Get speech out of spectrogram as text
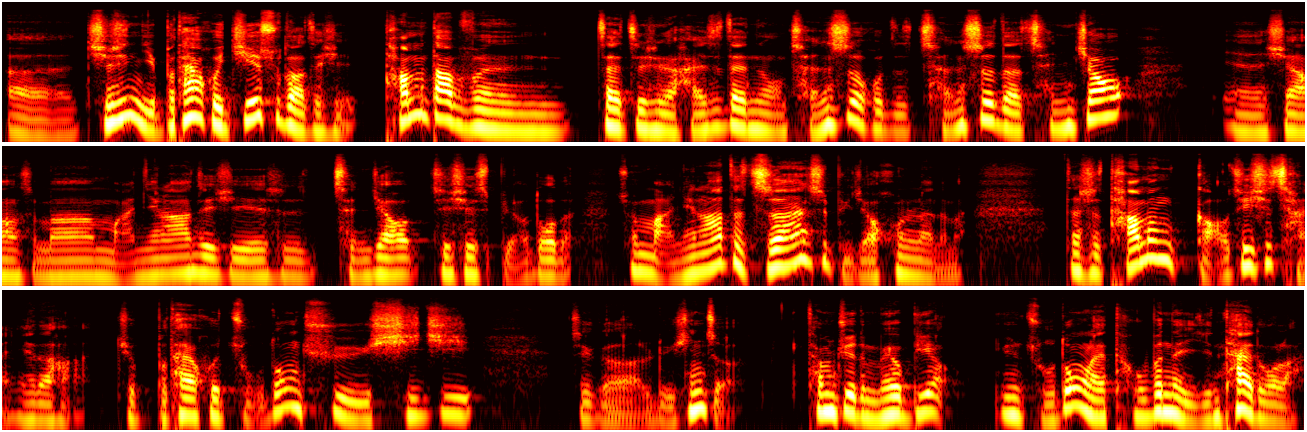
呃，其实你不太会接触到这些。他们大部分在这些还是在那种城市或者城市的城郊，嗯，像什么马尼拉这些是城郊，这些是比较多的。所以马尼拉的治安是比较混乱的嘛。但是他们搞这些产业的哈，就不太会主动去袭击这个旅行者。他们觉得没有必要，因为主动来投奔的已经太多了，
